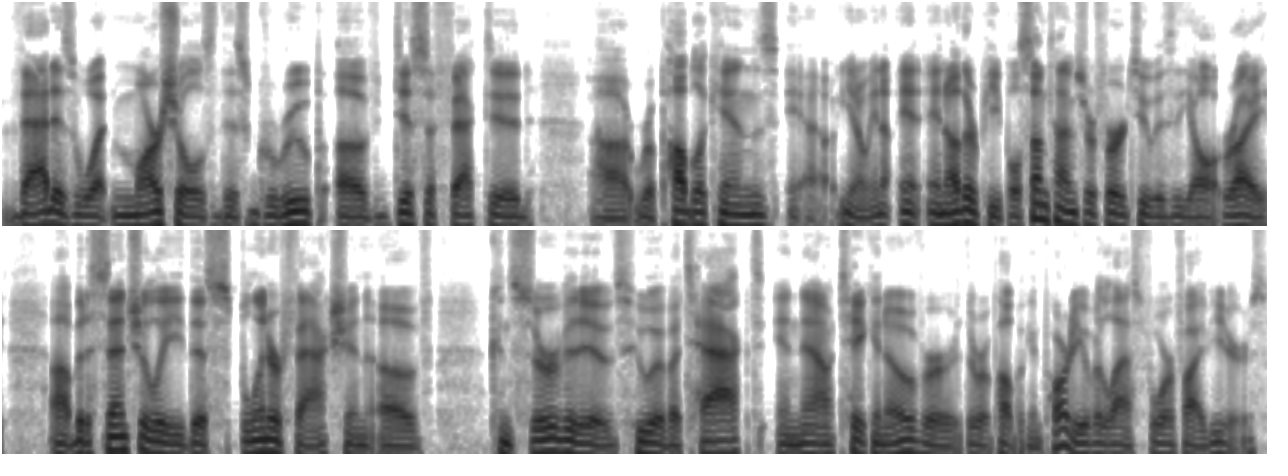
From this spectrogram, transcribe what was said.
that is what marshals this group of disaffected uh, Republicans, uh, you know, and, and, other people, sometimes referred to as the alt right, uh, but essentially this splinter faction of conservatives who have attacked and now taken over the Republican Party over the last four or five years.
